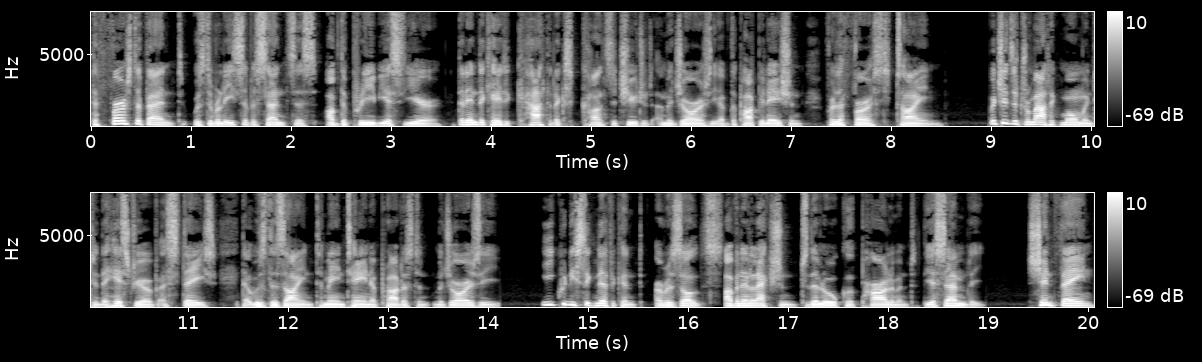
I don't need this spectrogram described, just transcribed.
The first event was the release of a census of the previous year that indicated Catholics constituted a majority of the population for the first time, which is a dramatic moment in the history of a state that was designed to maintain a Protestant majority. Equally significant are results of an election to the local parliament, the Assembly. Sinn Féin,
